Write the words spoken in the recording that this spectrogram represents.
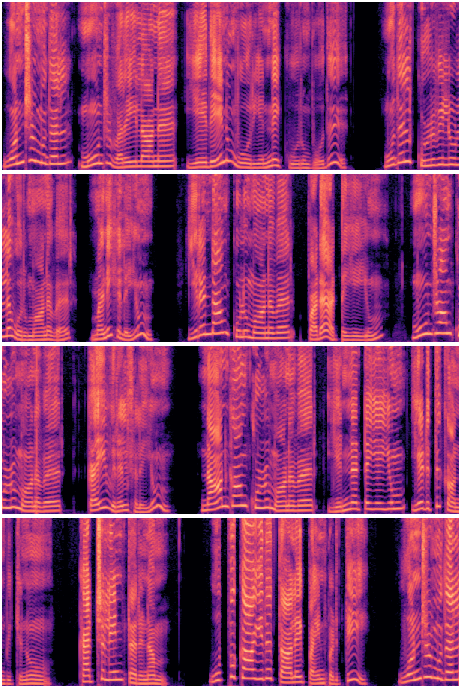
ஒன்று முதல் மூன்று வரையிலான ஏதேனும் ஓர் எண்ணை கூறும்போது முதல் குழுவிலுள்ள ஒரு மாணவர் மணிகளையும் இரண்டாம் குழு மாணவர் பட அட்டையையும் மூன்றாம் குழு மாணவர் கைவிரல்களையும் நான்காம் குழு மாணவர் எண்ணட்டையையும் எடுத்து காண்பிக்கணும். கற்றலின் தருணம். உப்பு காகித தாளை பயன்படுத்தி ஒன்று முதல்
